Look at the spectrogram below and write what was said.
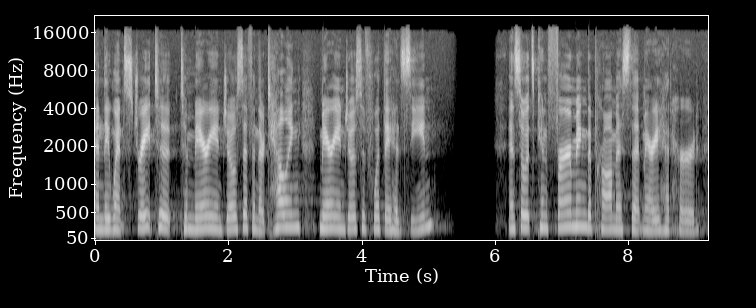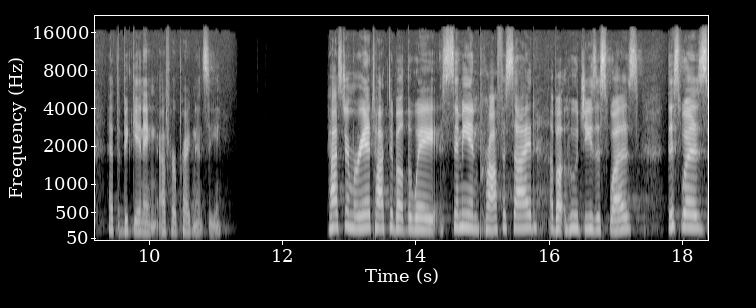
and they went straight to, to Mary and Joseph and they're telling Mary and Joseph what they had seen. And so it's confirming the promise that Mary had heard at the beginning of her pregnancy. Pastor Maria talked about the way Simeon prophesied about who Jesus was. This was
